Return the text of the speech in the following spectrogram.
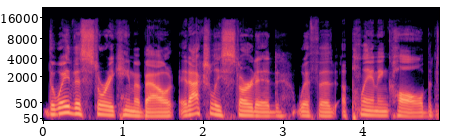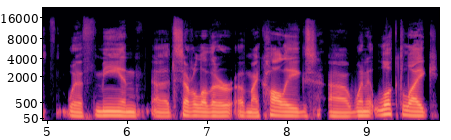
the way this story came about, it actually started with a, a planning call with me and uh, several other of my colleagues uh, when it looked like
